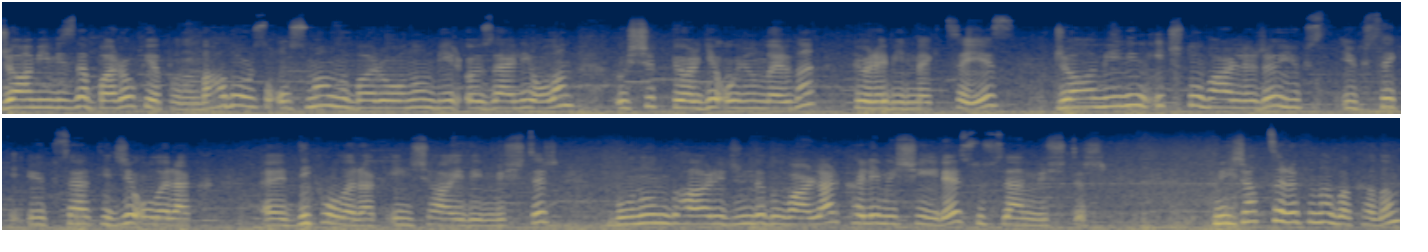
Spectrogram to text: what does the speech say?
camimizde barok yapının daha doğrusu Osmanlı baroğunun bir özelliği olan ışık gölge oyunlarını görebilmekteyiz. Caminin iç duvarları yüksek yükseltici olarak e, dik olarak inşa edilmiştir. Bunun haricinde duvarlar kalem ile süslenmiştir. Mihrap tarafına bakalım.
